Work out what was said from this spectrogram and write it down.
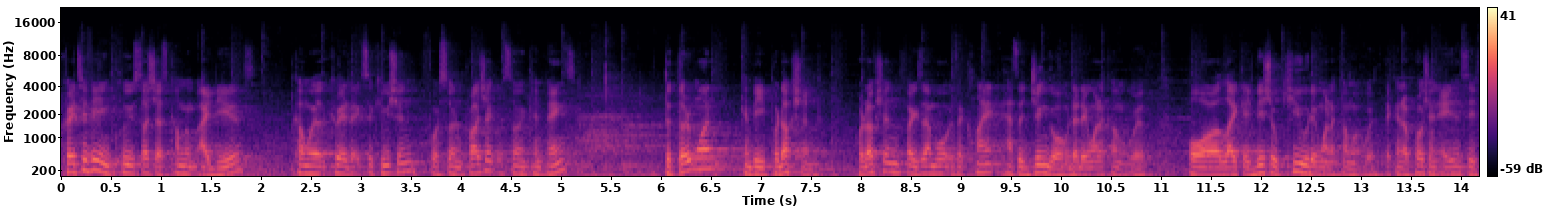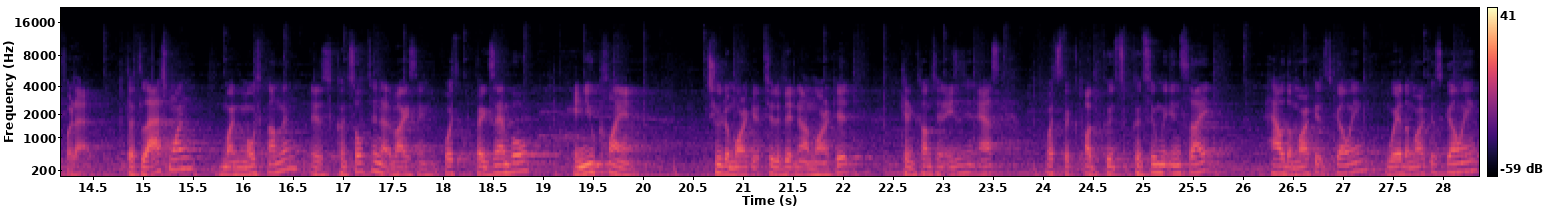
Creativity includes such as coming with ideas, come with creative execution for certain projects or certain campaigns. The third one can be production. Production, for example, if a client has a jingle that they want to come up with, or like a visual cue they want to come up with, they can approach an agency for that. The last one, one most common, is consultant advising. For example, a new client to the market, to the Vietnam market, can come to an agency and ask, what's the, uh, consumer insight how the market is going, where the market is going,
